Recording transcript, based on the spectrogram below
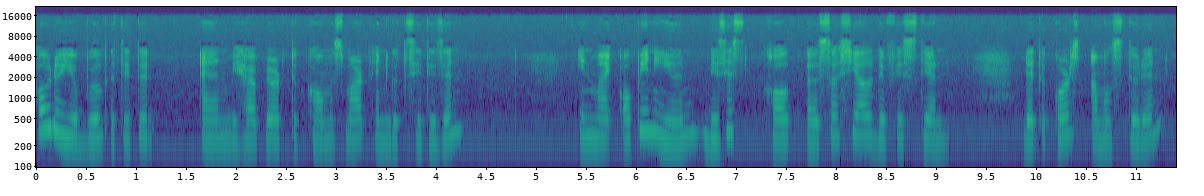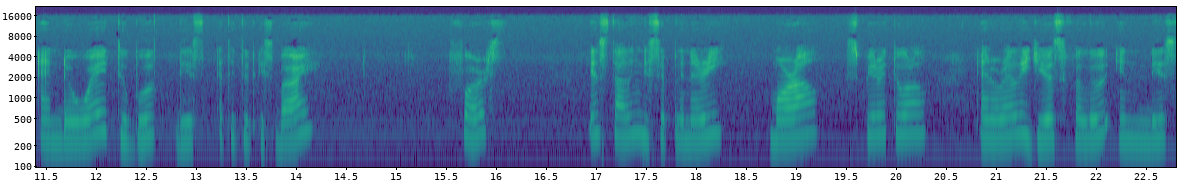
how do you build attitude and behavior to become smart and good citizen? In my opinion, this is called a social division that occurs among students and the way to build this attitude is by first installing disciplinary, moral, spiritual, and religious value in this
